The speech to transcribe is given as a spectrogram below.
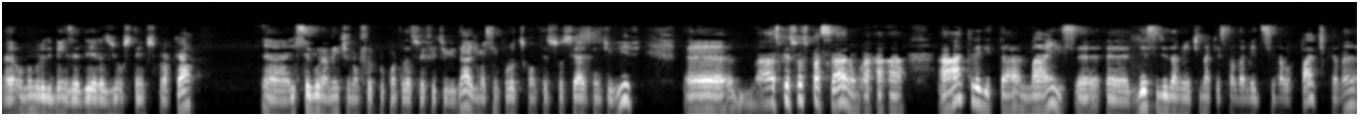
uh, o número de benzedeiras de uns tempos para cá, uh, e seguramente não foi por conta da sua efetividade, mas sim por outros contextos sociais que a gente vive, uh, as pessoas passaram a, a, a acreditar mais decididamente na questão da medicina alopática né,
